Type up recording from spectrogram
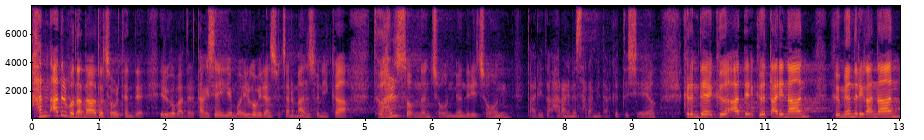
한 아들보다 나아도 좋을 텐데 일곱 아들. 당시에 이게 뭐 일곱이라는 숫자는 만수니까 더할 수 없는 좋은 며느리, 좋은 딸이다. 하나님의 사람이다. 그 뜻이에요. 그런데 그 아들, 그 딸이 낳은 그 며느리가 낳은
